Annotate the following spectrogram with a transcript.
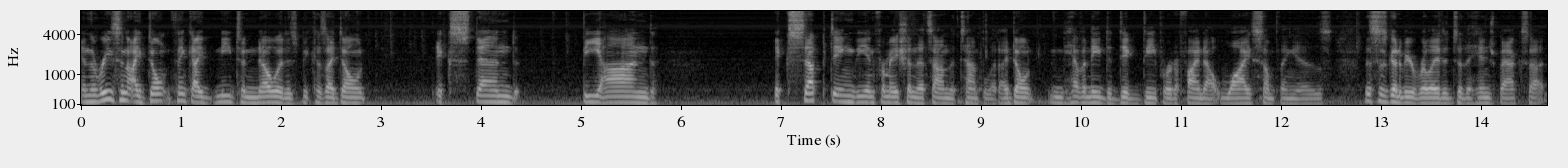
and the reason I don't think I need to know it is because I don't extend beyond accepting the information that's on the template. I don't have a need to dig deeper to find out why something is. This is going to be related to the hinge back set.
